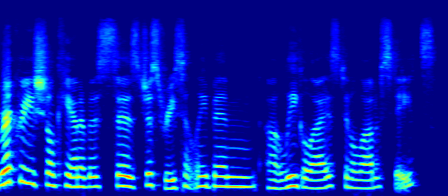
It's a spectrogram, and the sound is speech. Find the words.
recreational cannabis has just recently been uh, legalized in a lot of states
